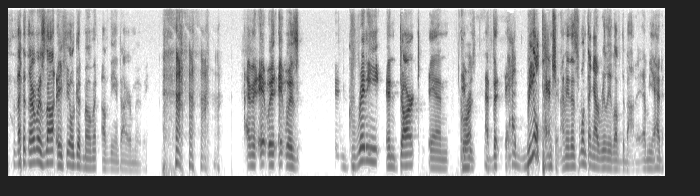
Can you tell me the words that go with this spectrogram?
there, there was not a feel good moment of the entire movie. I mean, it was it was gritty and dark and It, was, it had real tension. I mean, that's one thing I really loved about it. I mean, it had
